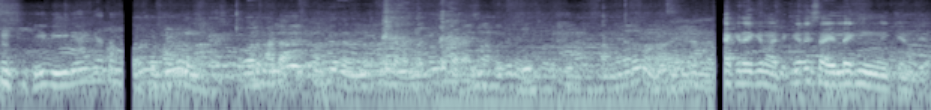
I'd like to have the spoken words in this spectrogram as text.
ഈ വീഡിയോയ്ക്കകത്ത് ബാക്കിലേക്ക് മാറ്റി കയറി സൈഡിലേക്ക് നിൽക്കാൻ മതിയോ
